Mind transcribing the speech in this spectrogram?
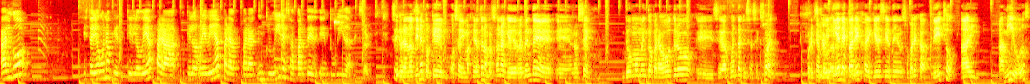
algo estaría bueno que, que lo veas para, que lo reveas para, para incluir esa parte en tu vida. exacto. Sí, pero no tiene por qué, o sea, imagínate una persona que de repente, eh, no sé, de un momento para otro eh, se da cuenta que es asexual. Por ejemplo, y tiene pareja y quiere seguir teniendo su pareja. De hecho, hay amigos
